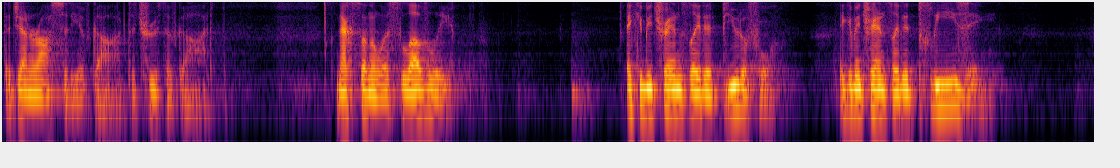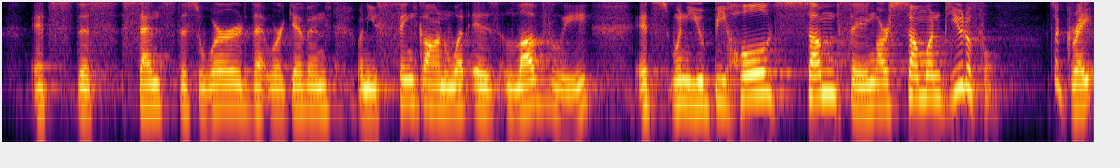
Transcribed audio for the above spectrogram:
the generosity of God, the truth of God. Next on the list, lovely. It can be translated beautiful, it can be translated pleasing. It's this sense, this word that we're given when you think on what is lovely. It's when you behold something or someone beautiful. It's a great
